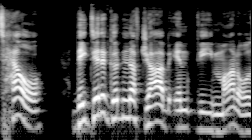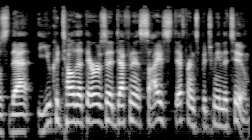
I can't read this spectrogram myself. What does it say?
tell they did a good enough job in the models that you could tell that there was a definite size difference between the two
